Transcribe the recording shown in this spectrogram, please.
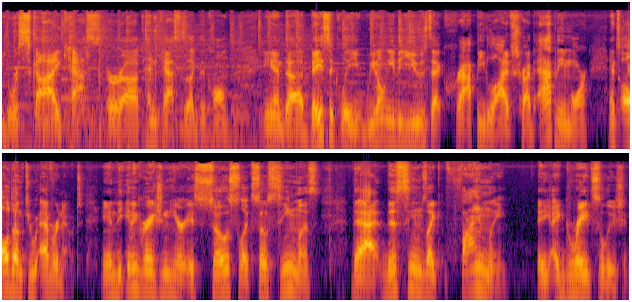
your Sky cast or uh, pen cast, as I like to call them and uh, basically, we don't need to use that crappy LiveScribe app anymore, and it's all done through Evernote. And the integration here is so slick, so seamless, that this seems like finally a, a great solution.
